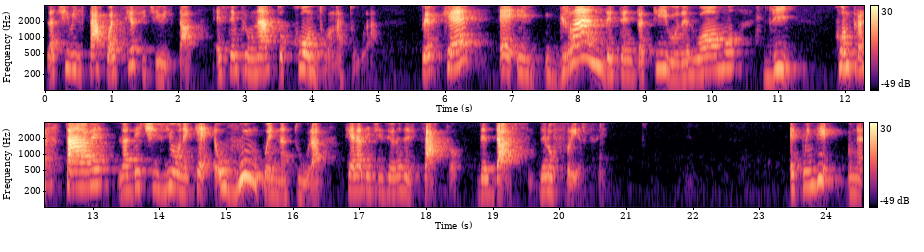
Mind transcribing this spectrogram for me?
La civiltà, qualsiasi civiltà, è sempre un atto contro natura, perché è il grande tentativo dell'uomo di contrastare la decisione che è ovunque in natura, che è la decisione del sacro, del darsi, dell'offrirsi. E quindi una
